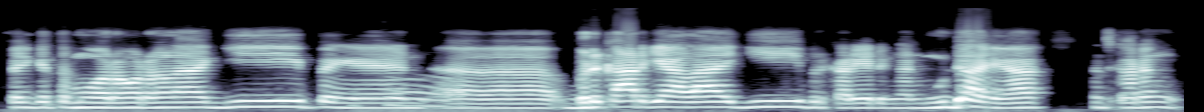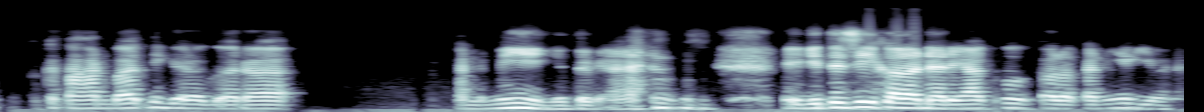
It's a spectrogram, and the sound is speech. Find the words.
pengen ketemu orang-orang lagi pengen eh, berkarya lagi berkarya dengan mudah ya. Kan sekarang ketahan banget nih gara-gara pandemi gitu kan. Kayak gitu sih kalau dari aku. Kalau kaninya gimana?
